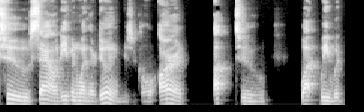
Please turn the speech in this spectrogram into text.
to sound, even when they're doing a musical, aren't up to what we would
